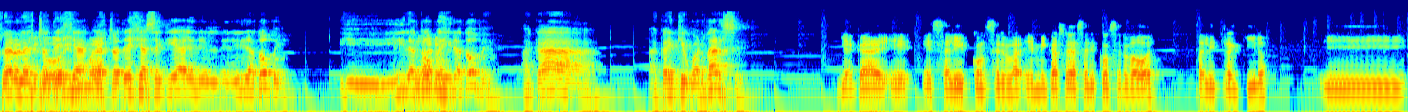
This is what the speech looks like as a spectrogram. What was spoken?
Claro, la, estrategia, la estrategia se queda en el, en el ir a tope. Y ir a tope es ir a tope. Acá, acá hay que guardarse. Y acá es, salir conservador. En mi caso era salir conservador, salir tranquilo y,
